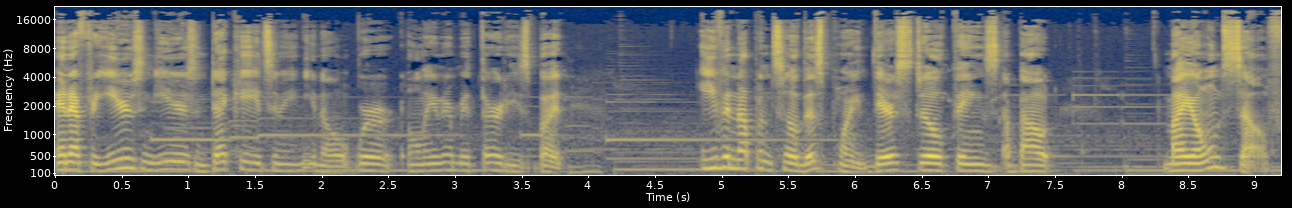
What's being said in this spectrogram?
And after years and years and decades, I mean, you know, we're only in our mid 30s, but even up until this point, there's still things about my own self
